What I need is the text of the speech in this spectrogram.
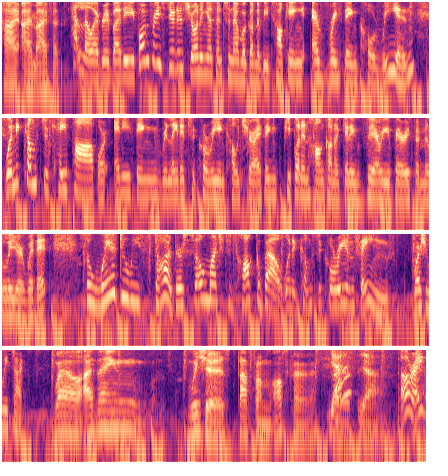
Hi, I'm Ivan. Hello, everybody. Form 3 students joining us, and tonight we're going to be talking everything Korean. When it comes to K pop or anything related to Korean culture, I think people in Hong Kong are getting very, very familiar with it. So, where do we start? There's so much to talk about when it comes to Korean things. Where should we start? Well, I think we should start from Oscar. Yeah? First. Yeah. All right,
